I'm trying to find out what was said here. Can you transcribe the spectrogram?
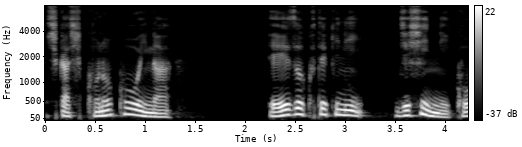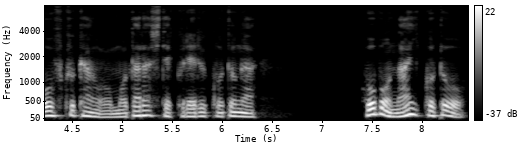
しかしこの行為が永続的に自身に幸福感をもたらしてくれることがほぼないことを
